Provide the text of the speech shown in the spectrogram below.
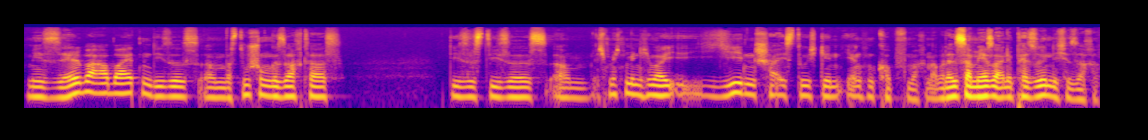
mir selber arbeiten, dieses, ähm, was du schon gesagt hast, dieses, dieses, ähm, ich möchte mir nicht immer jeden Scheiß durchgehend irgendeinen Kopf machen, aber das ist ja mehr so eine persönliche Sache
